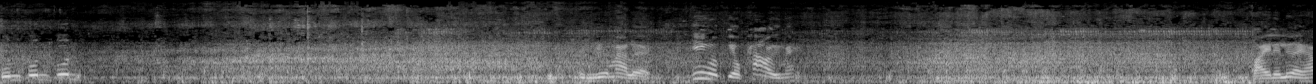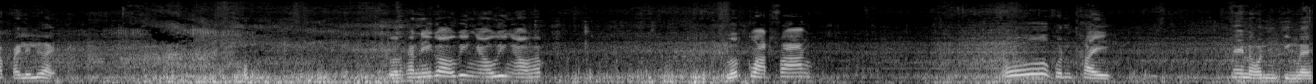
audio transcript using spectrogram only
ฝุ่นฝุ่นฝุ่นฝุ่นเยอะมากเลย ยิ่งกว่าเกี่ยวข้าวอีกไหมไปเรื่อยๆครับ ไปเรื่อยๆ ส่วนคันนี้ก็วิ่งเอาวิ่งเอาครับ รถกวาดฟาง โอ้ คนไทย แน่นอนจริง ๆ เลย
